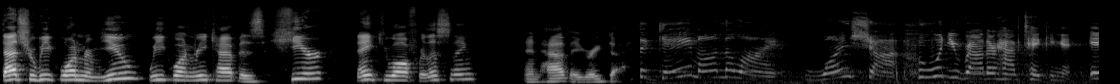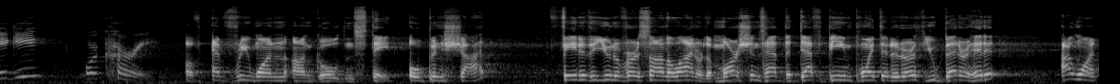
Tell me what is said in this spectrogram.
That's your week one review. Week one recap is here. Thank you all for listening and have a great day. The game on the line. One shot. Who would you rather have taking it? Iggy or Curry? Of everyone on Golden State, open shot, fate of the universe on the line, or the Martians have the death beam pointed at Earth, you better hit it. I want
